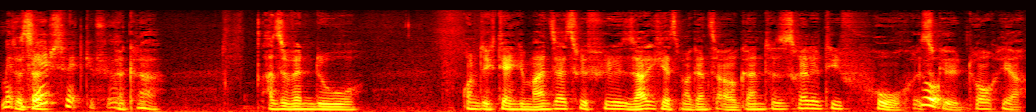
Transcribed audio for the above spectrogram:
Mit dem Selbstwertgefühl. Ja, klar. Also wenn du, und ich denke, mein Selbstgefühl, sage ich jetzt mal ganz arrogant, das ist relativ hoch. Es Jo. gilt doch, ja.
